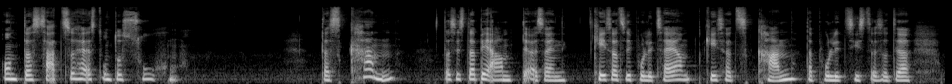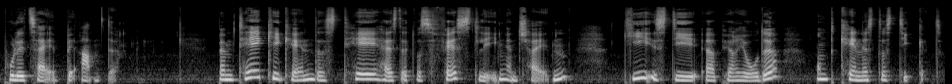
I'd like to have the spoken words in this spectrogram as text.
und das Satze heißt untersuchen. Das kann, das ist der Beamte, also ein K-Satz die Polizei und K-Satz kann der Polizist, also der Polizeibeamte. Beim Te-Kiken, das Te heißt etwas festlegen, entscheiden. Ki ist die äh, Periode und Ken ist das Ticket.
